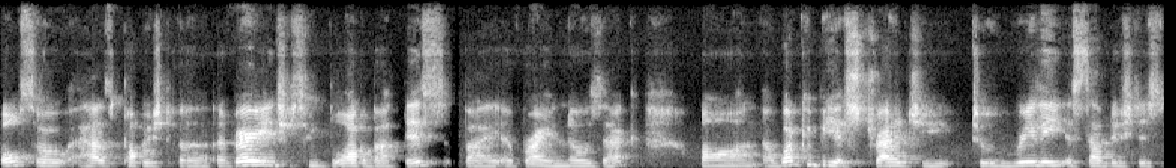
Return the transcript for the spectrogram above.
also has published a, a, very interesting blog about this by uh, Brian Nosek on uh, what could be a strategy to really establish this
